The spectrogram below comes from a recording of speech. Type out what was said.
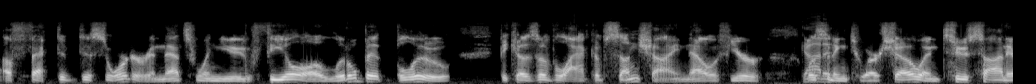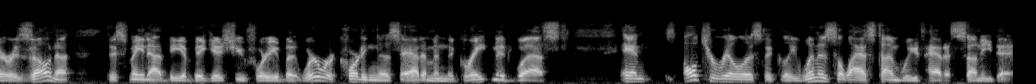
affective disorder, and that's when you feel a little bit blue because of lack of sunshine. Now, if you're Got listening it. to our show in Tucson, Arizona, this may not be a big issue for you, but we're recording this, Adam, in the great Midwest. And ultra realistically, when is the last time we've had a sunny day?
